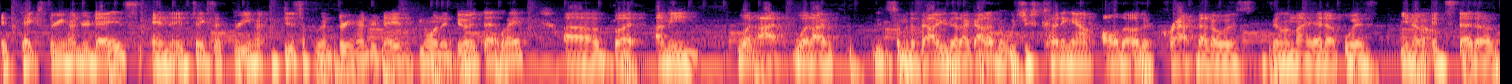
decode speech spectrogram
it takes 300 days and it takes a 300 discipline 300 days if you want to do it that way. Uh, but I mean, what I, what I, some of the value that I got of it was just cutting out all the other crap that I was filling my head up with, you know, instead of,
